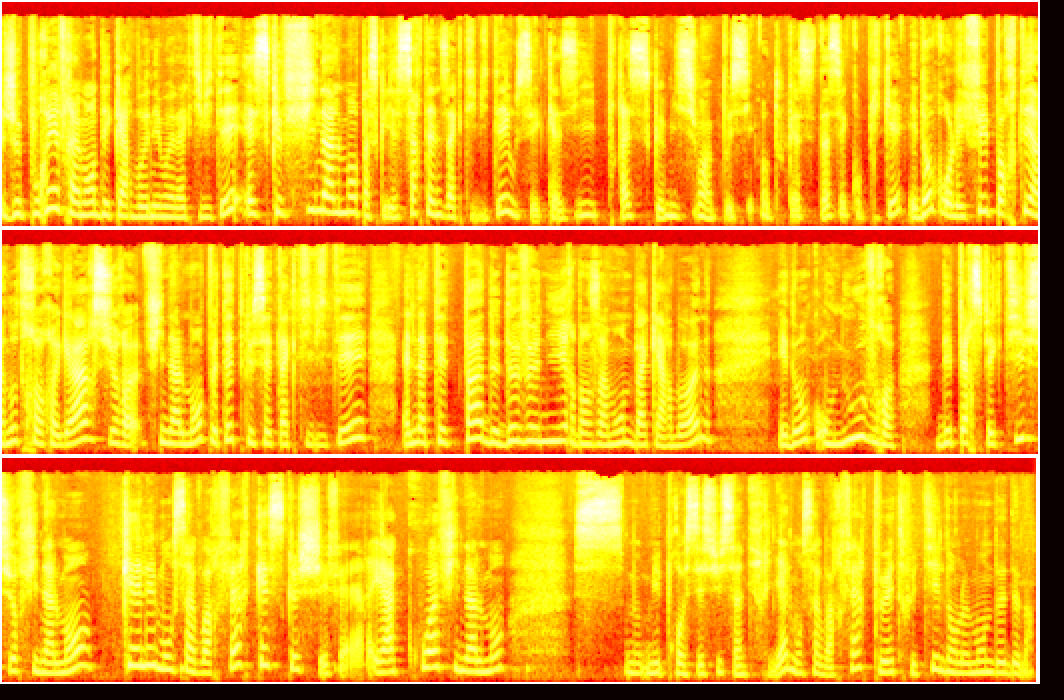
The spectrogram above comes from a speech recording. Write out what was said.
je pourrais vraiment décarboner mon activité. Est-ce que finalement, parce qu'il y a certaines activités où c'est quasi presque mission impossible, en tout cas c'est assez compliqué, et donc on les fait porter un autre regard sur euh, finalement peut-être que cette activité, elle n'a peut-être pas de devenir dans un monde bas carbone, et donc on ouvre des perspectives sur finalement quel est mon savoir-faire, qu'est-ce que je sais faire, et à quoi finalement mes processus industriels, mon savoir-faire peut être utile dans le monde de demain.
